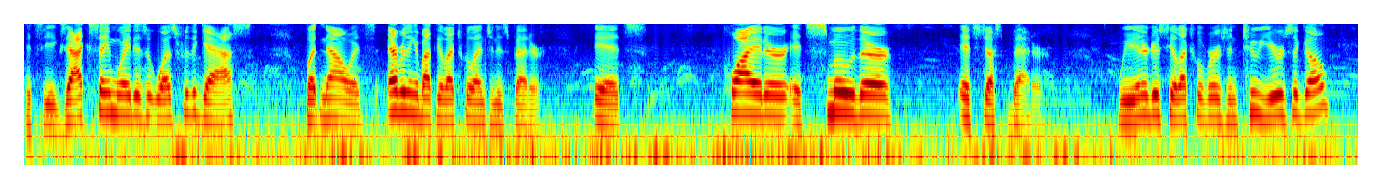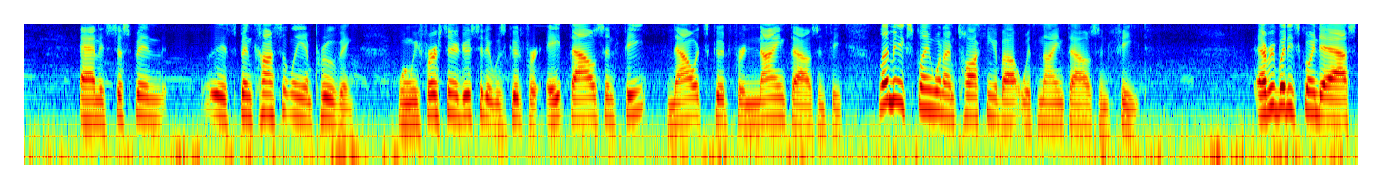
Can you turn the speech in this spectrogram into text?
It's the exact same weight as it was for the gas, but now it's everything about the electrical engine is better. It's quieter, it's smoother, it's just better. We introduced the electrical version two years ago, and it's just been it's been constantly improving. When we first introduced it, it was good for 8,000 feet. Now it's good for 9,000 feet. Let me explain what I'm talking about with 9,000 feet. Everybody's going to ask,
